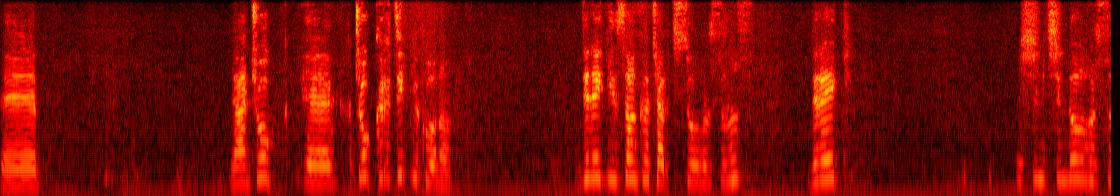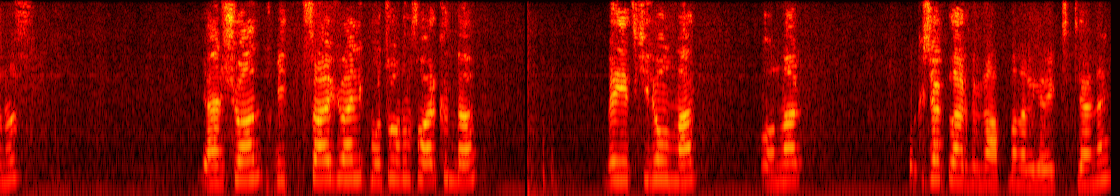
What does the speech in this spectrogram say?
e, yani çok e, çok kritik bir konu. Direkt insan kaçakçısı olursunuz. Direkt işin içinde olursunuz. Yani şu an bir sahil güvenlik botu onun farkında. Ve yetkili onlar. Onlar bakacaklardır ne yapmaları gerektiklerine.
